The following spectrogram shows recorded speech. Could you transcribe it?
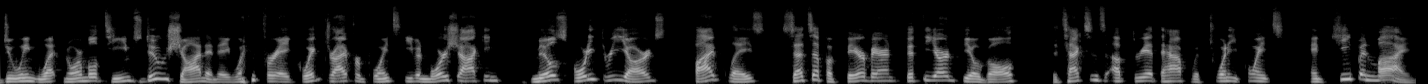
doing what normal teams do, Sean, and they went for a quick drive for points. Even more shocking, Mills 43 yards, five plays, sets up a Fairbairn 50 yard field goal. The Texans up three at the half with 20 points. And keep in mind,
